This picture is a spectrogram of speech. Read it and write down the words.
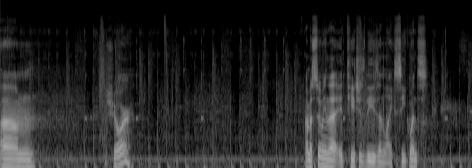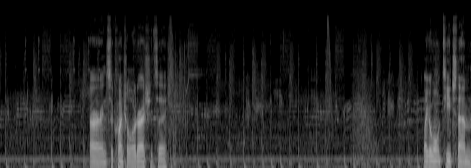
Um, sure. I'm assuming that it teaches these in like sequence. Or in sequential order, I should say. Like it won't teach them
